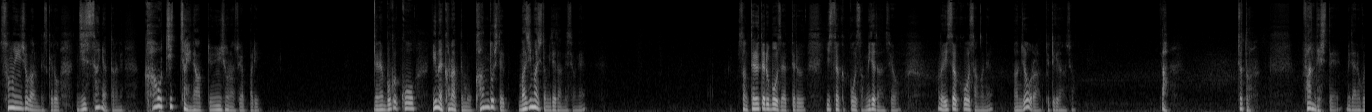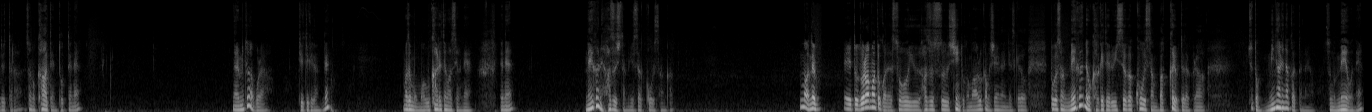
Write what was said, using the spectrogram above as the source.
その印象があるんですけど実際にやったらね顔ちっちゃいなっていう印象なんですよやっぱり。でね僕こう夢叶ってもう感動してまじまじと見てたんですよね。そのてるてる坊主やってる石坂浩二さん見てたんですよ。ほんで石坂浩二さんがね「なんじゃおら」って言ってきたんですよあちょっとファンでしてみたいなこと言ったらそのカーテン取ってね「何見とんやこれ」って言ってきたんでね。まあでもまあ浮かれてますよね。でね眼鏡外したの伊坂浩二さんが。まあねえーと、ドラマとかでそういう外すシーンとかもあるかもしれないんですけど僕はその眼鏡をかけてる石坂浩二さんばっかり追ってたからちょっと見慣れなかったのよ。その目をね。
